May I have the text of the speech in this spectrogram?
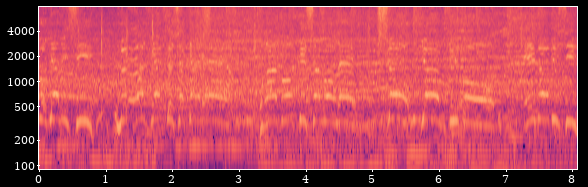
mondial ici, le troisième de sa carrière. Bravo Tessa Morlaix, championne du monde. Énormissime.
